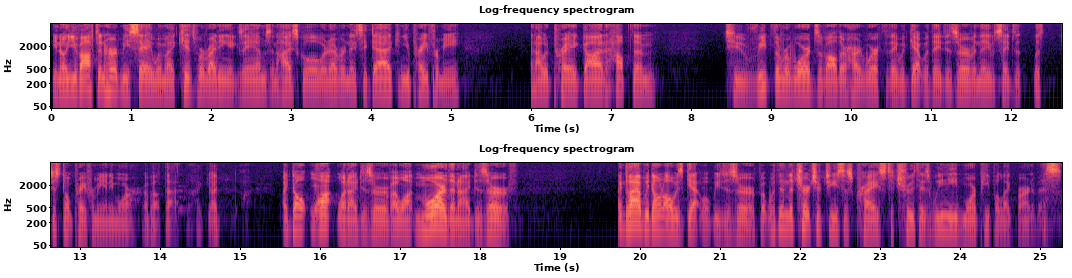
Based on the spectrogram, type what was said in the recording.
You know, you've often heard me say when my kids were writing exams in high school or whatever, and they say, Dad, can you pray for me? And I would pray, God, help them to reap the rewards of all their hard work, that they would get what they deserve. And they would say, just don't pray for me anymore about that. I, I, I don't want what I deserve. I want more than I deserve. I'm glad we don't always get what we deserve, but within the church of Jesus Christ, the truth is we need more people like Barnabas.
